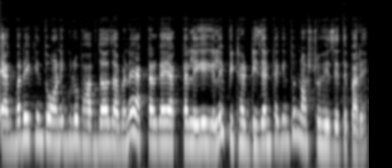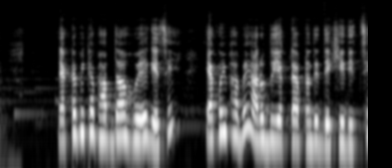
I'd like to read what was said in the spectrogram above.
একবারে কিন্তু অনেকগুলো ভাপ দেওয়া যাবে না। একটার গায়ে একটা লেগে গেলে পিঠার ডিজাইনটা কিন্তু নষ্ট হয়ে যেতে পারে। একটা পিঠা ভাপ দেওয়া হয়ে গেছে। একইভাবে আরও দুই একটা আপনাদের দেখিয়ে দিচ্ছি।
